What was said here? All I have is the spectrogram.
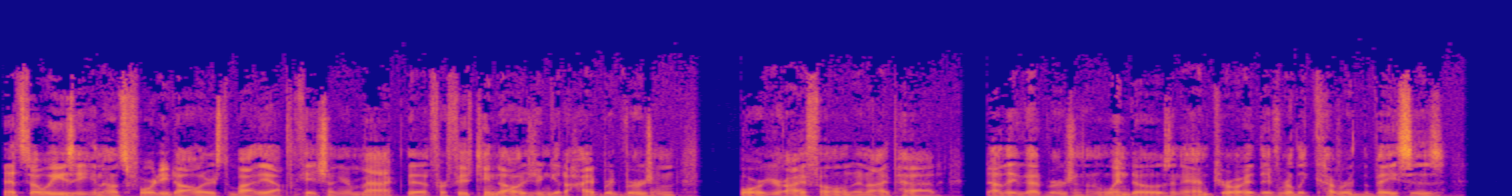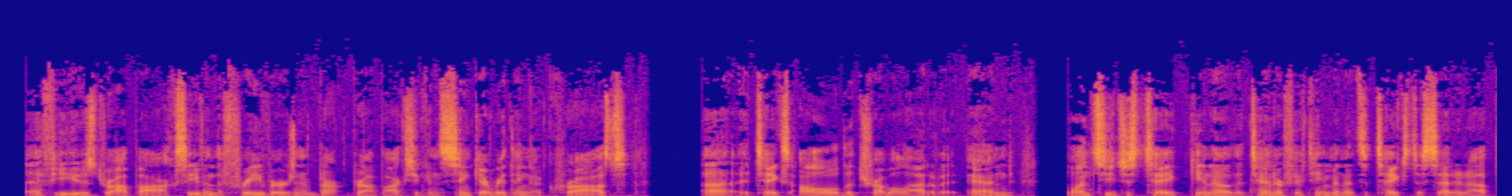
And it's so easy. You know, it's $40 to buy the application on your Mac. The, for $15, you can get a hybrid version for your iPhone and iPad. Now they've got versions on Windows and Android. They've really covered the bases. If you use Dropbox, even the free version of Dropbox, you can sync everything across. Uh, it takes all the trouble out of it. And once you just take, you know, the 10 or 15 minutes it takes to set it up,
